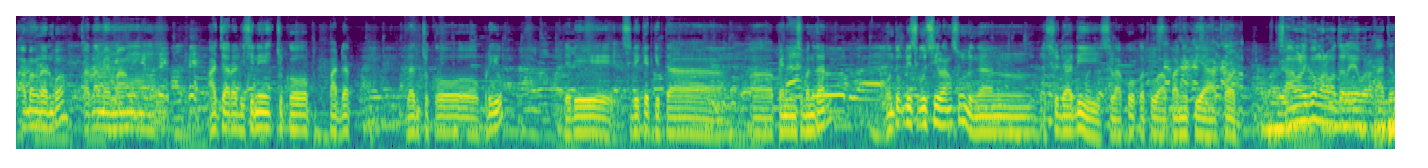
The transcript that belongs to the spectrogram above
Abang Danpo karena memang acara di sini cukup padat dan cukup riuh. Jadi sedikit kita eh, pending sebentar untuk diskusi langsung dengan Sudadi selaku Ketua Panitia KOD. Assalamualaikum warahmatullahi wabarakatuh.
